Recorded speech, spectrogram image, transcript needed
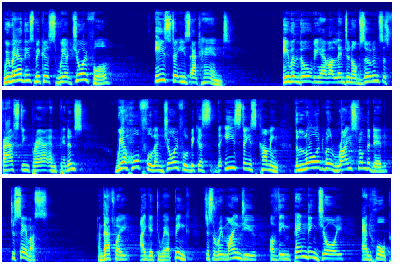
We wear this because we are joyful. Easter is at hand. Even though we have our Lenten observances, fasting, prayer, and penance, we are hopeful and joyful because the Easter is coming. The Lord will rise from the dead to save us. And that's why I get to wear pink, just to remind you of the impending joy and hope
